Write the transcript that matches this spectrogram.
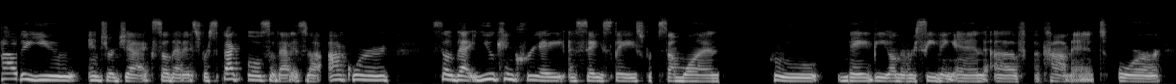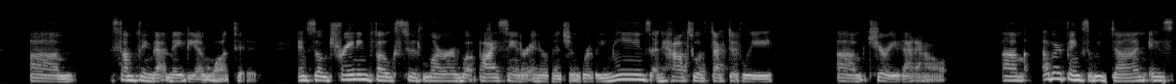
how do you interject so that it's respectful, so that it's not awkward, so that you can create a safe space for someone who may be on the receiving end of a comment or um, something that may be unwanted. And so training folks to learn what bystander intervention really means and how to effectively um, carry that out. Um, other things that we've done is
